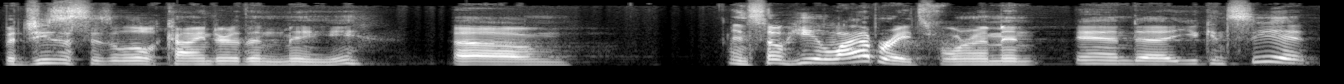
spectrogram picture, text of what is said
But Jesus is a little kinder than me. Um, and so he elaborates for him, and, and uh, you can see it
